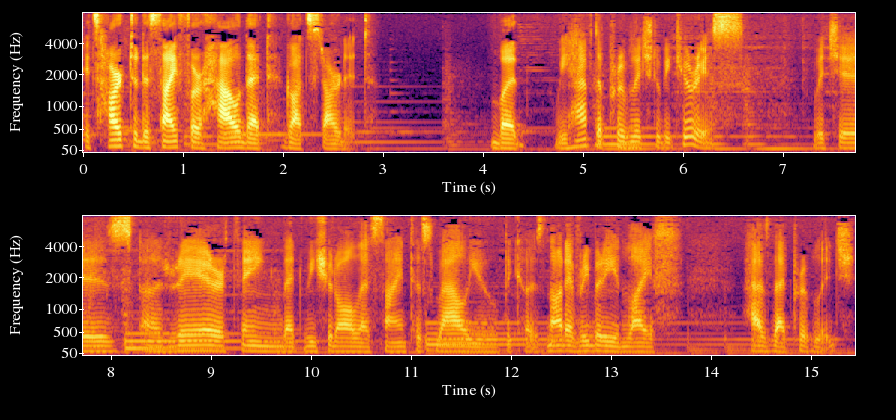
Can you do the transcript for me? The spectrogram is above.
It's hard to decipher how that got started. But we have the privilege to be curious, which is a rare thing that we should all, as scientists, value because not everybody in life has that privilege.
